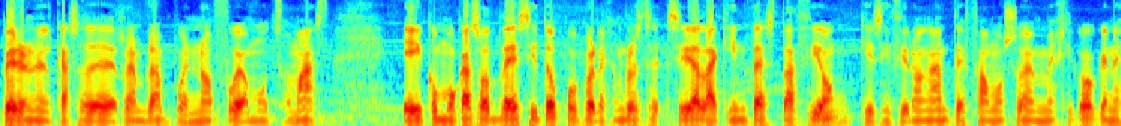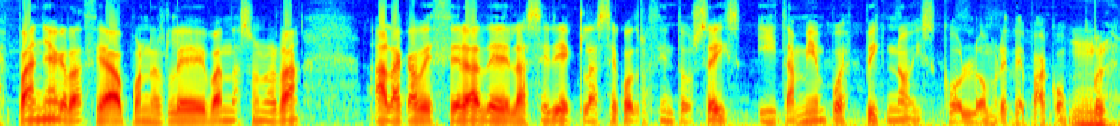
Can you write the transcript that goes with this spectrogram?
pero en el caso de Rembrandt pues no fue a mucho más. Eh, como casos de éxito, pues por ejemplo se- sería La Quinta Estación, que se hicieron antes famosos en México que en España, gracias a ponerle banda sonora a la cabecera de la serie Clase 406 y también pues Big Noise con Los Hombres de Paco. Hombre,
